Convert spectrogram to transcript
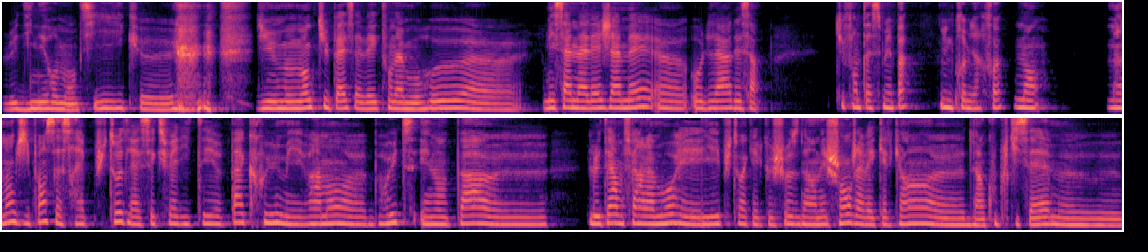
Le dîner romantique, euh, du moment que tu passes avec ton amoureux. euh, mais ça n'allait jamais au-delà de ça. Tu fantasmais pas une première fois? Non. Maintenant que j'y pense, ça serait plutôt de la sexualité pas crue, mais vraiment brute et non pas euh, le terme faire l'amour est lié plutôt à quelque chose d'un échange avec quelqu'un, euh, d'un couple qui s'aime, euh,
